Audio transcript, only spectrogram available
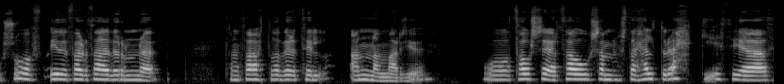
Og svo yfirfæru það að vera nöfn. Þannig að það ætti að vera til Anna Marju og þá segjar þá samrýmst það heldur ekki því að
